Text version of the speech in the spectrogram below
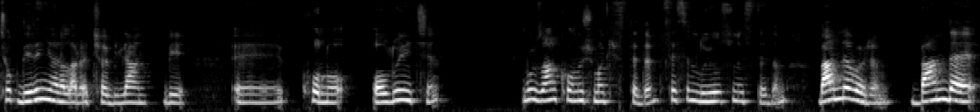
çok derin yaralar açabilen bir e, konu olduğu için bu yüzden konuşmak istedim. Sesim duyulsun istedim. Ben de varım, ben de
